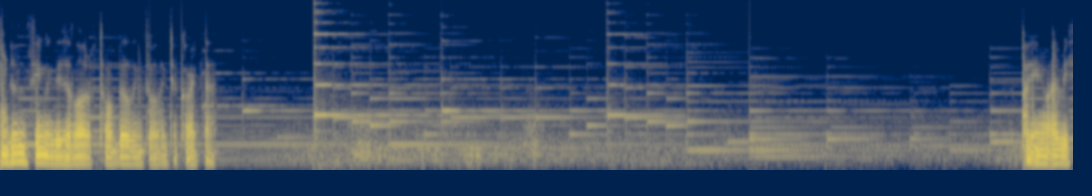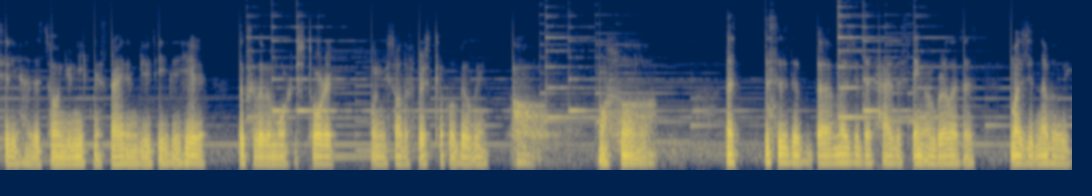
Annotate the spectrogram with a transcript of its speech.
It doesn't seem like there's a lot of tall buildings though like Jakarta. Has its own uniqueness, right, and beauty. The here looks a little bit more historic when we saw the first couple of buildings. Oh, also, that this is the uh, masjid that has the same umbrellas as Masjid Nabawi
